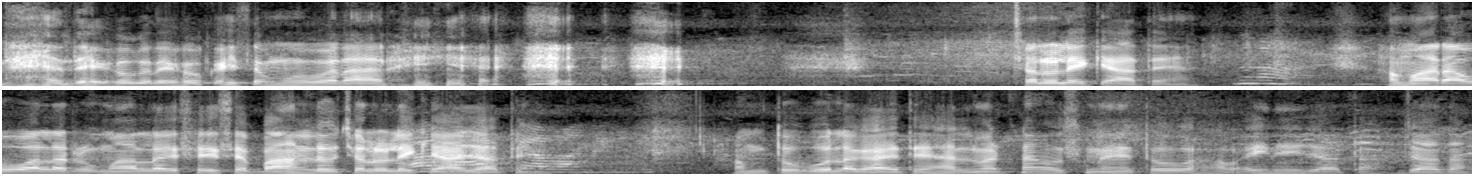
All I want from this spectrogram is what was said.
देखो देखो कैसे मुँह बना रही है। चलो लेके आते हैं। हमारा वो वाला रुमाल ऐसे ऐसे बाँध लो चलो लेके आ जाते हैं। हम तो वो लगाए थे हेलमेट ना उसमें तो हवा ही नहीं जाता ज़्यादा।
